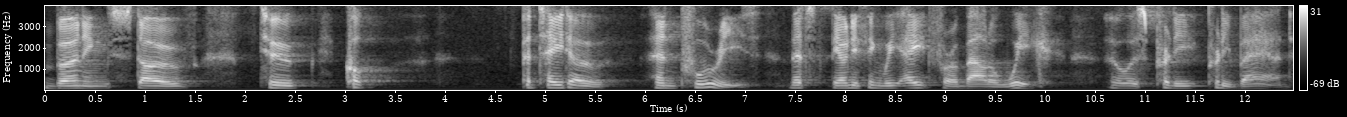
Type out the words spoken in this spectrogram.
burning stove to cook potato and puris. That's the only thing we ate for about a week. It was pretty pretty bad.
